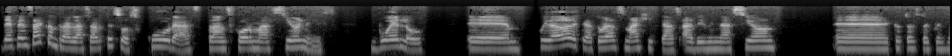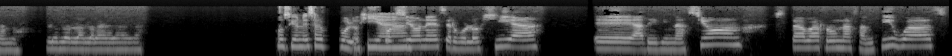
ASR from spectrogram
defensa contra las artes oscuras, transformaciones, vuelo, eh, cuidado de criaturas mágicas, adivinación. Eh, ¿Qué otra estoy pensando? La, la, la. Pociones, herbología. Pociones, herbología, eh, adivinación, estaba runas antiguas,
